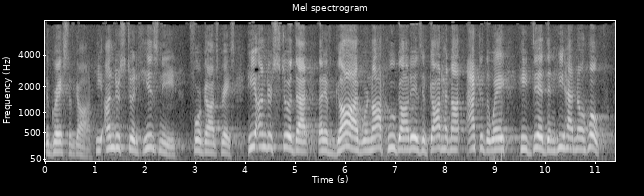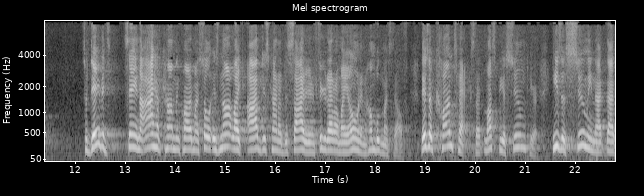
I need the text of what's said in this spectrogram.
the grace of God. He understood his need for God's grace. He understood that, that if God were not who God is, if God had not acted the way he did, then he had no hope. So David's saying that I have calmed and quieted my soul is not like I've just kind of decided and figured out on my own and humbled myself. There's a context that must be assumed here. He's assuming that, that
